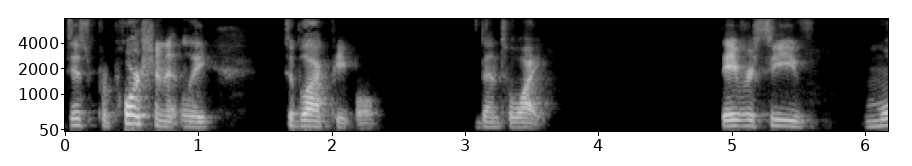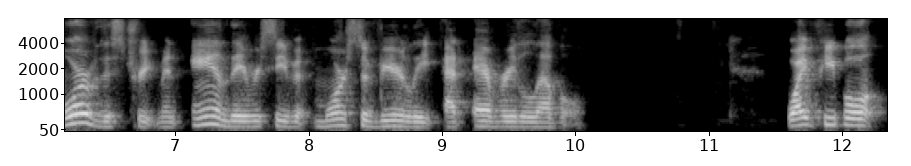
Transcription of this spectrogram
disproportionately to black people than to white. They receive more of this treatment and they receive it more severely at every level. White people,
